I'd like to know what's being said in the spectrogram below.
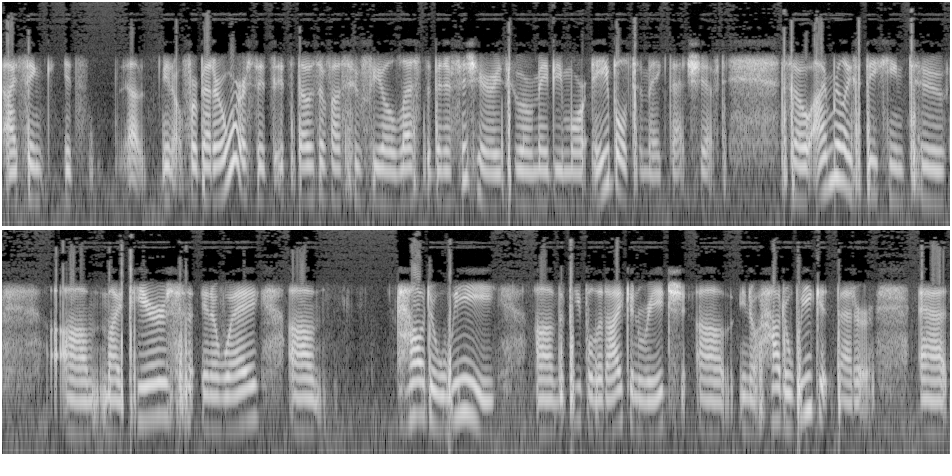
I think it's uh, you know, for better or worse, it's it's those of us who feel less the beneficiaries who are maybe more able to make that shift. So I'm really speaking to um, my peers in a way. Um, how do we, uh, the people that I can reach, uh, you know, how do we get better at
